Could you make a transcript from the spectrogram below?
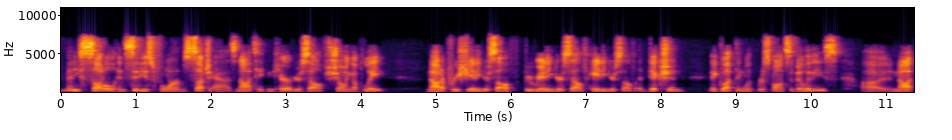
many subtle, insidious forms, such as not taking care of yourself, showing up late, not appreciating yourself, berating yourself, hating yourself, addiction, neglecting responsibilities, uh, not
